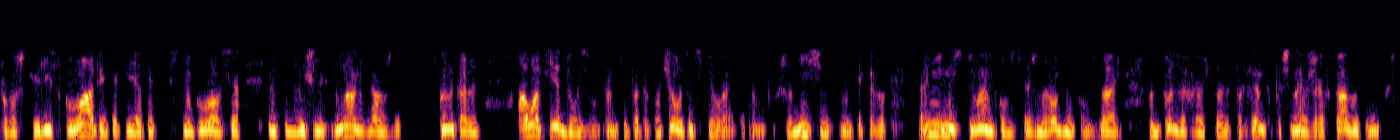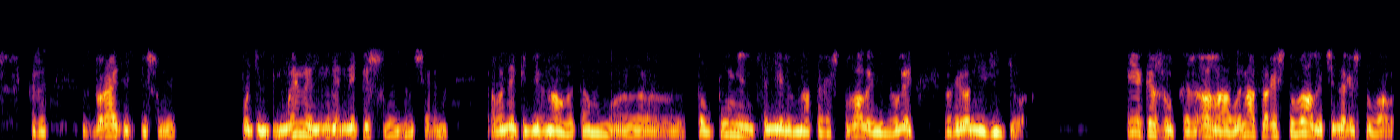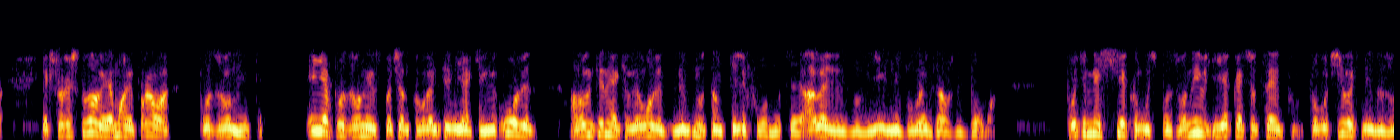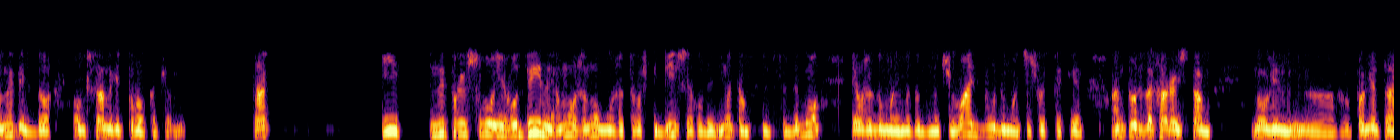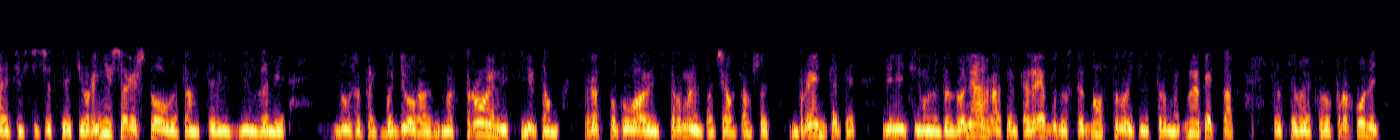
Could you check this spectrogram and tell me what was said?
трошки різкуватий, такий, я так спілкувався на підвищених тонах завжди. Вони кажуть, а у вас є дозвіл, там, типу, таку, чого ви тут співаєте? Там, що ніч співаєте? Кажу, та ні, ми співаємо це ж народний кобзар. Антон Захарович Парфенко починає вже розказувати. Він каже, збирайтесь, пішли. Потім ми не, не, не пішли, звичайно. Вони підігнали там е, толпу міліціонерів, нас арештували і відвели в районний відділок. І я кажу, кажу, ага, ви нас арештували чи не арештували? Якщо арештували, я маю право подзвонити. І я подзвонив спочатку Валентині Яківні Овід, а Валентина Яківна Овід, ну там телефону, це, але її не було як завжди вдома. Потім я ще комусь позвонив, і якось оце вийшло мені дозвонитись до Олександри Прокопівни. Так? І не пройшло і години, а може, ну може трошки більше годин. Ми там сидимо. Я вже думаю, ми тут ночувати будемо чи щось таке. Антон Захарович там, ну він е, пам'ятає ці всі часи, які раніше арештовували, там це він, він взагалі дуже так бадьоро настроєний, сів там, розпакував інструмент, почав там щось бренькати. Міліції йому не дозволяє грати, каже, я буду все одно строїти інструмент. Ну якось так, це все весело проходить.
